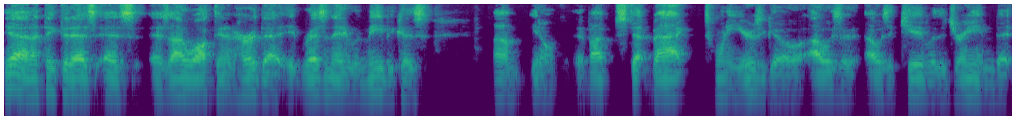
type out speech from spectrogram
Yeah and i think that as as as i walked in and heard that it resonated with me because um, you know if i step back 20 years ago i was a i was a kid with a dream that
